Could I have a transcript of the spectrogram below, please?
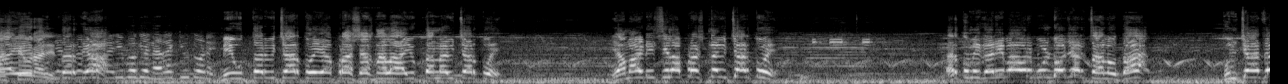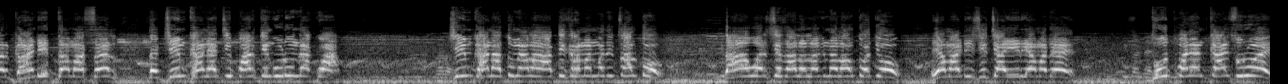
रस्त्यावर आले उत्तर द्या. गरीबों के घर क्यों तोड़े मी उत्तर विचारतोय या प्रशासनाला आयुक्तांना विचारतोय. एम आय डी सी ला प्रश्न विचारतोय. अरे तुम्ही गरीबावर बुलडोजर चालवता. तुमच्या जर गाडीत दम असेल तर जिम खाण्याची पार्किंग उडून दाखवा. जिमखाना तुम्हाला अतिक्रमणमध्ये चालतो. दहा वर्ष झालं लग्न लावतो तो. एम आय डी सीच्या एरियामध्ये. दूध पर्यंत काय सुरू आहे?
